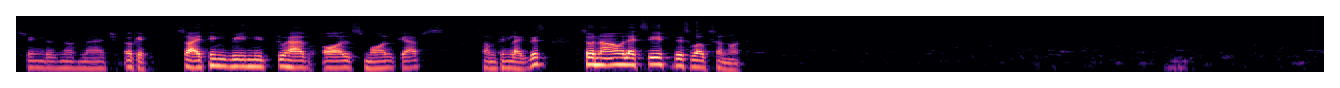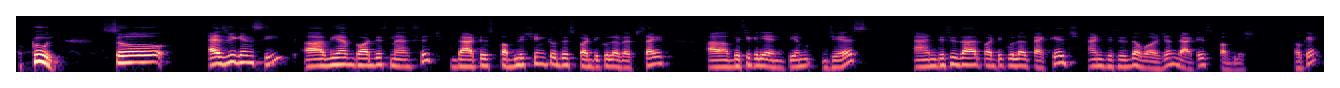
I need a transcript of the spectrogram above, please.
string does not match. Okay so i think we need to have all small caps something like this. So now let's see if this works or not. Cool. So as we can see uh, we have got this message that is publishing to this particular website uh, basically npm js and this is our particular package and this is the version that is published. Okay?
